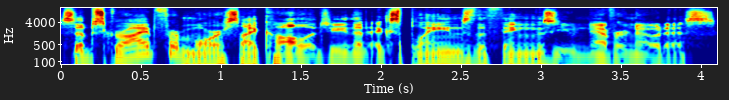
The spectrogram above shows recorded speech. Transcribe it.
Subscribe for more psychology that explains the things you never notice.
